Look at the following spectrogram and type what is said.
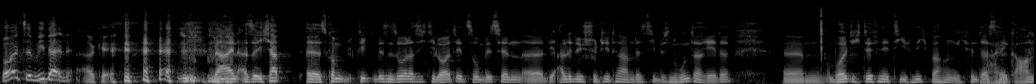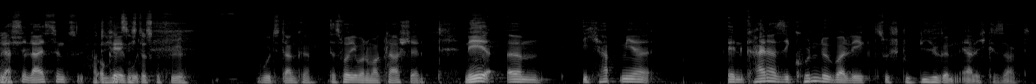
Leute wieder in. Okay. Nein, also ich habe, äh, es kommt, klingt ein bisschen so, dass ich die Leute jetzt so ein bisschen, äh, die alle, die studiert haben, dass ich die ein bisschen runterrede. Ähm, wollte ich definitiv nicht machen. Ich finde das Nein, eine gar nicht. klasse Leistung. Zu, Hatte ich okay, jetzt nicht gut. das Gefühl. Gut, danke. Das wollte ich aber nochmal klarstellen. Nee, ähm, ich habe mir in keiner Sekunde überlegt zu studieren, ehrlich gesagt.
